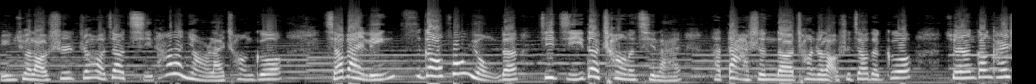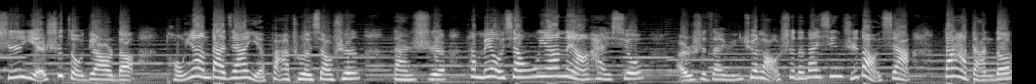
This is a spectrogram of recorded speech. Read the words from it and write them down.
云雀老师只好叫其他的鸟儿来唱歌。小百灵自告奋勇地、积极地唱了起来。他大声地唱着老师教的歌，虽然刚开始也是走调的，同样大家也发出了笑声，但是他没有像乌鸦那样害羞，而是在云雀老师的耐心指导下，大胆地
